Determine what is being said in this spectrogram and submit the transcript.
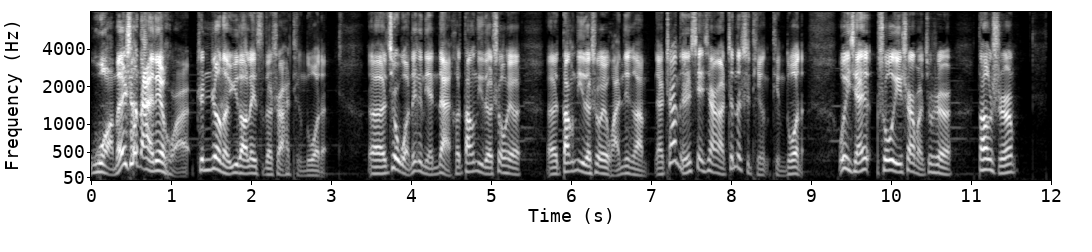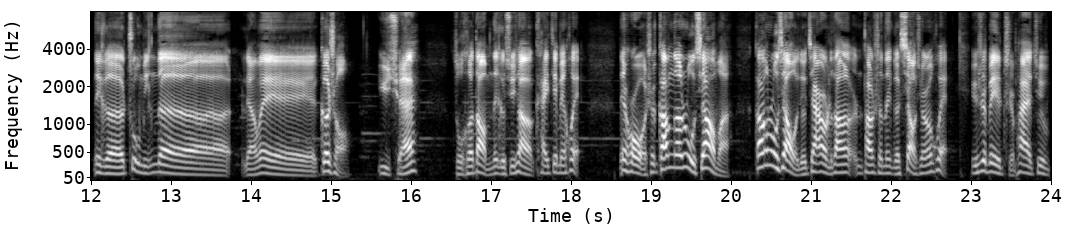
我们上大学那会儿，真正的遇到类似的事儿还挺多的。呃，就是我那个年代和当地的社会，呃，当地的社会环境啊，那这样的人现象啊，真的是挺挺多的。我以前说过一事儿嘛，就是当时。那个著名的两位歌手羽泉组合到我们那个学校开见面会，那会儿我是刚刚入校嘛，刚入校我就加入了当当时那个校学生会，于是被指派去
